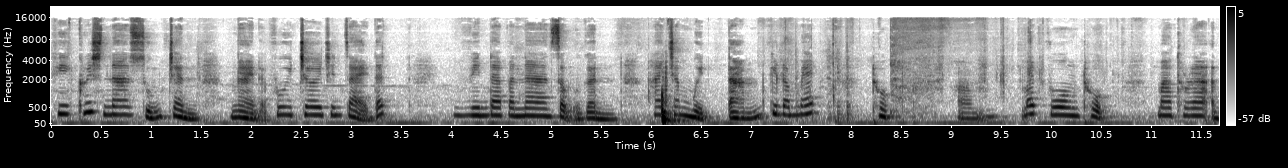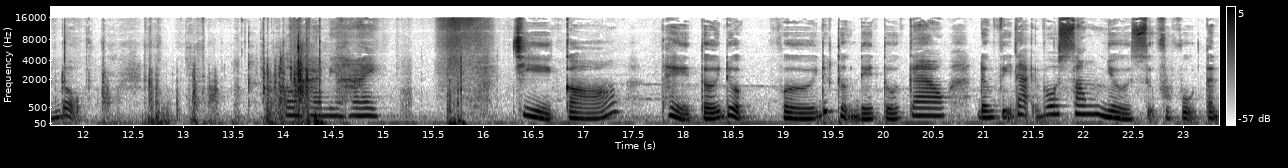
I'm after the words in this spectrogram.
khi Krishna xuống trần, ngài đã vui chơi trên giải đất Vindavana rộng gần 218 km thuộc uh, mét vuông thuộc Mathura, Ấn Độ. Câu 22 Chỉ có thể tới được với Đức Thượng Đế tối cao, đấng vĩ đại vô song nhờ sự phục vụ tận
